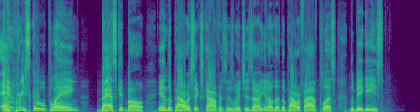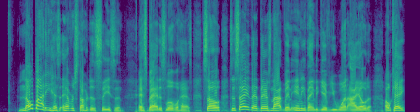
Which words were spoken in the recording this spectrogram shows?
every school playing basketball in the Power Six conferences, which is uh, you know the, the Power Five plus the Big East. Nobody has ever started a season as bad as Louisville has. So to say that there's not been anything to give you one iota, okay,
